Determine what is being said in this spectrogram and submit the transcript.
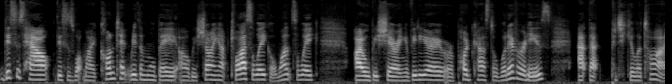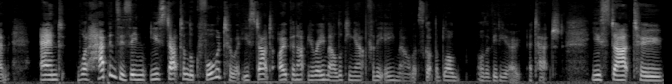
This is how, this is what my content rhythm will be. I'll be showing up twice a week or once a week. I will be sharing a video or a podcast or whatever it is at that particular time. And what happens is then you start to look forward to it. You start to open up your email, looking out for the email that's got the blog or the video attached. You start to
